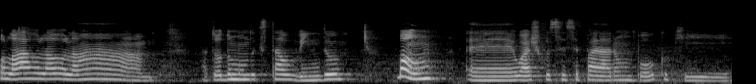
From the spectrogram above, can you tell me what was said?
Olá, olá, olá a todo mundo que está ouvindo. Bom, é, eu acho que vocês separaram um pouco que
